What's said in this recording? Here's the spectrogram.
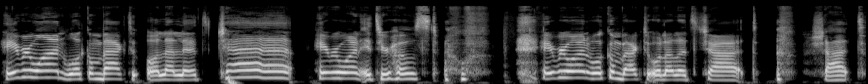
Hey everyone, welcome back to Hola Let's Chat. Hey everyone, it's your host. hey everyone, welcome back to Hola Let's Chat. Chat.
